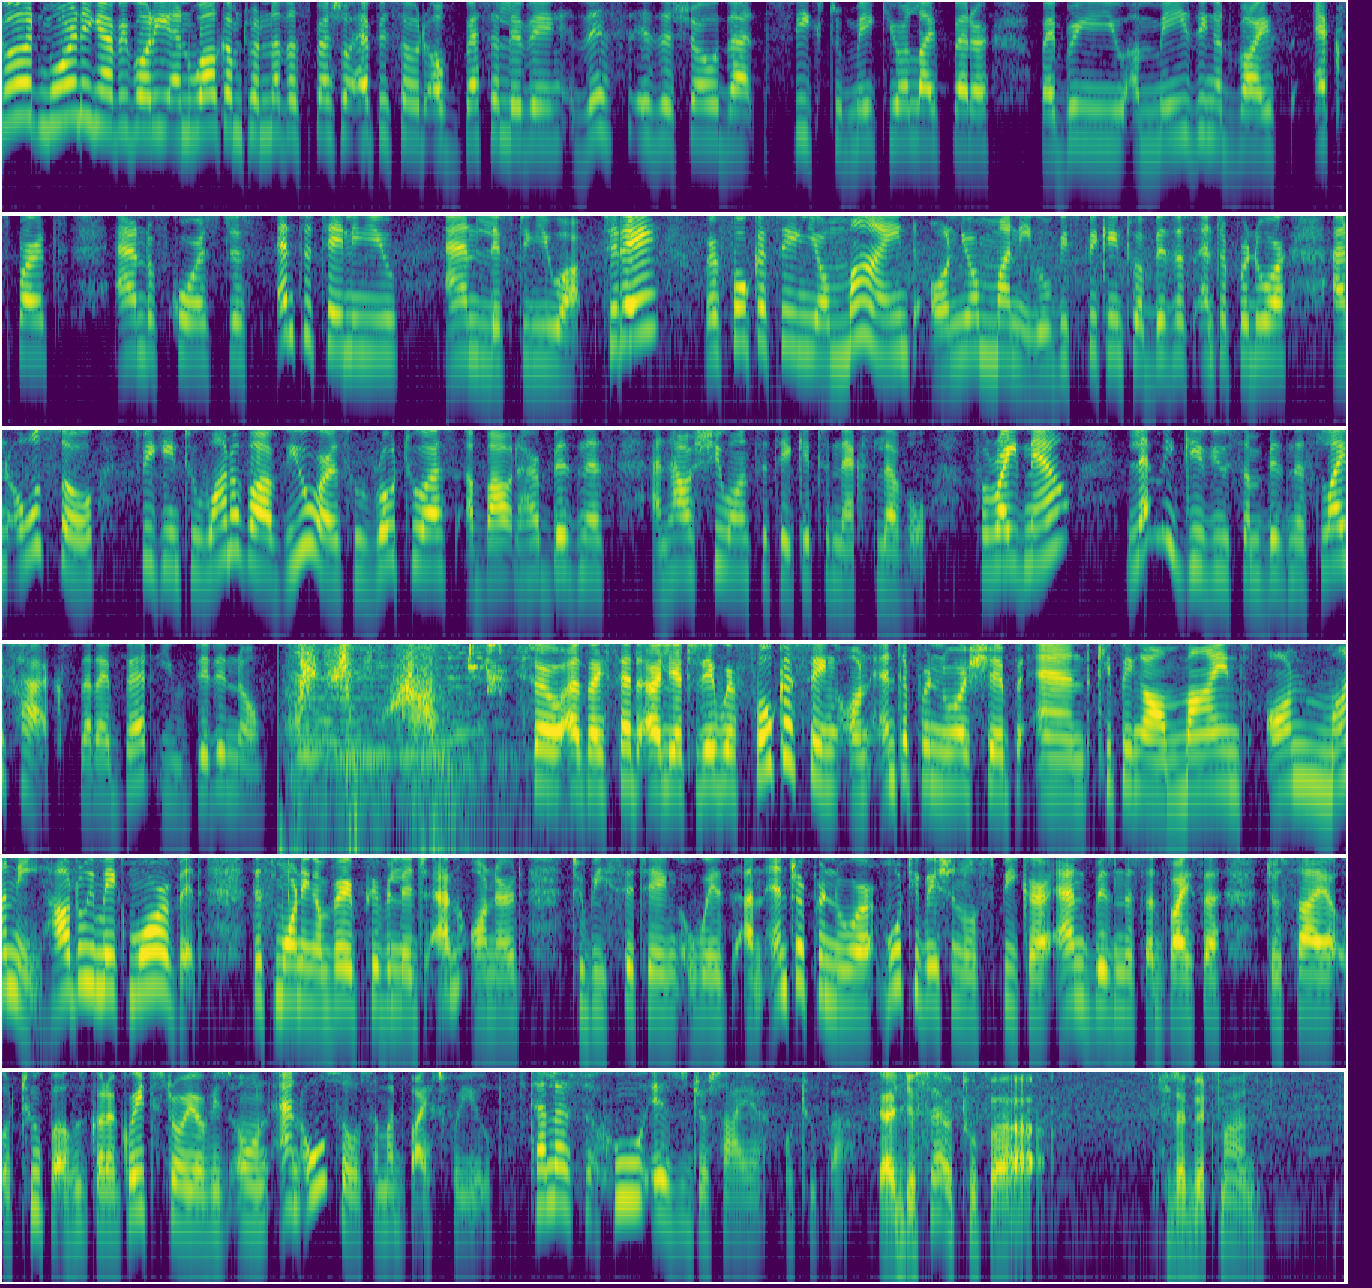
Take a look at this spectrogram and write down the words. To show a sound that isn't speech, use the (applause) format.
Good morning, everybody, and welcome to another special episode of Better Living. This is a show that seeks to make your life better by bringing you amazing advice, experts, and of course, just entertaining you and lifting you up. Today, we're focusing your mind on your money. We'll be speaking to a business entrepreneur and also speaking to one of our viewers who wrote to us about her business and how she wants to take it to next level. For right now, let me give you some business life hacks that I bet you didn't know. So, as I said earlier, today we're focusing on entrepreneurship and keeping our minds on money. How do we make more of it? This morning, I'm very privileged and honored to be sitting with an entrepreneur, motivational speaker, and business advisor, Josiah Otupa, who's got a great story of his own and also some advice for you. Tell us, who is Josiah Otupa? Uh, Josiah Otupa, he's a great man.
